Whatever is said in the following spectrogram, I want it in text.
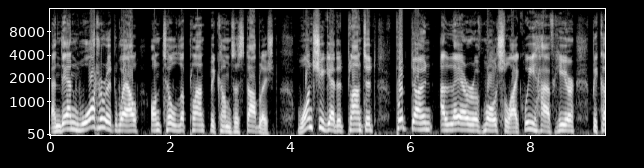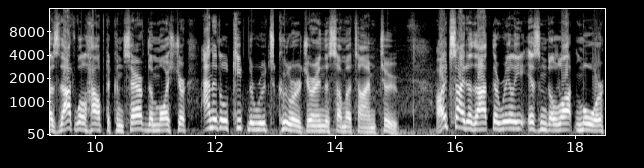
and then water it well until the plant becomes established. Once you get it planted, put down a layer of mulch like we have here because that will help to conserve the moisture and it'll keep the roots cooler during the summertime too. Outside of that, there really isn't a lot more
